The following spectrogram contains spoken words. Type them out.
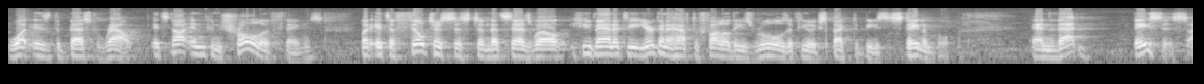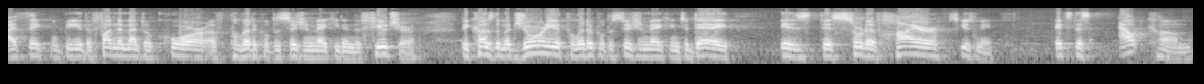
what is the best route. It's not in control of things, but it's a filter system that says, well, humanity, you're going to have to follow these rules if you expect to be sustainable. And that basis, I think, will be the fundamental core of political decision making in the future, because the majority of political decision making today is this sort of higher, excuse me, it's this outcome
